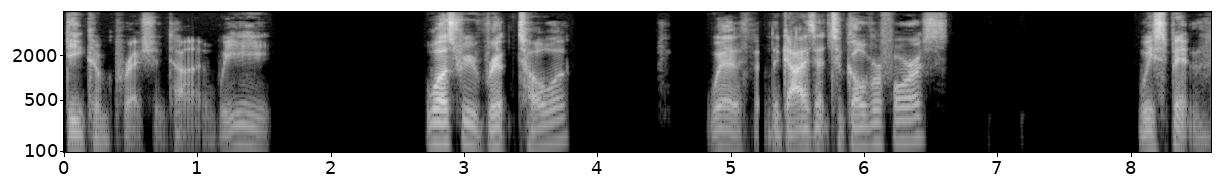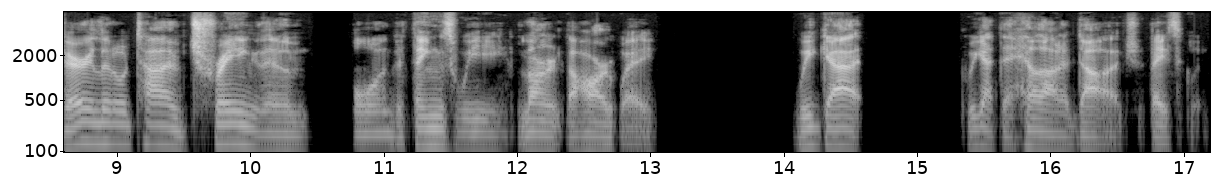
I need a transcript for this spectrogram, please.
decompression time. We, once we ripped TOA with the guys that took over for us, we spent very little time training them on the things we learned the hard way. We got we got the hell out of Dodge, basically.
